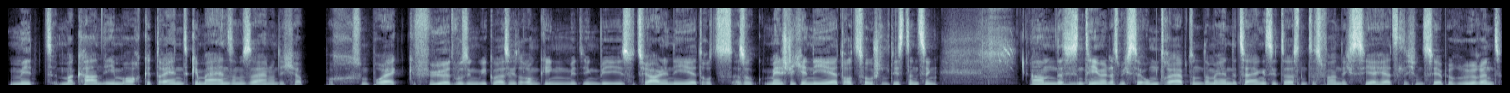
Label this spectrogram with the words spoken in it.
Mit, man kann eben auch getrennt gemeinsam sein und ich habe auch so ein Projekt geführt, wo es irgendwie quasi darum ging, mit irgendwie soziale Nähe, trotz, also menschliche Nähe, trotz Social Distancing. Ähm, das ist ein Thema, das mich sehr umtreibt und am Ende zeigen sie das und das fand ich sehr herzlich und sehr berührend.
